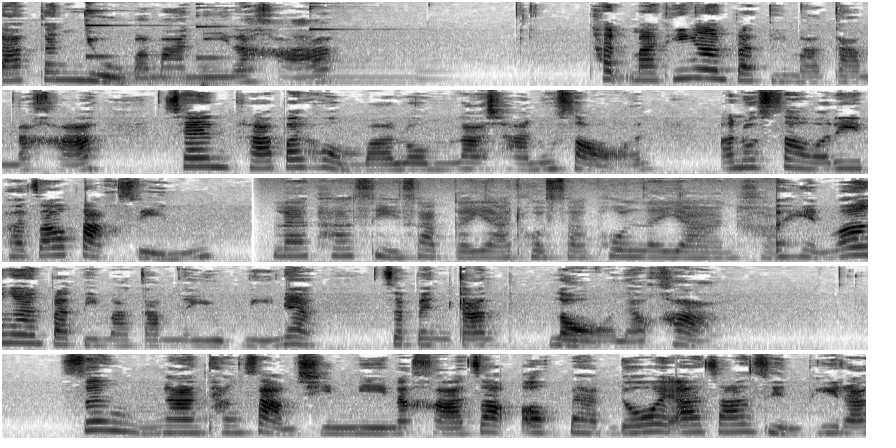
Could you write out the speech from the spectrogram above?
รักกันอยู่ประมาณนี้นะคะ ถัดมาที่งานประติมากรรมนะคะ เช่น พระปฐมบรมราชานุสรณ์ อนุสาวรีย์พระเจ้าตากสิน และพระศรีสักยาทศพลยานค่ะเห็นว่างานประติมากรรมในยุคนี้เนี่ยจะเป็นการหล่อแล้วค่ะ ซึ่งงานทั้ง 3 ชิ้นนี้นะคะ จะออกแบบโดยอาจารย์ศิลป์พีรา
